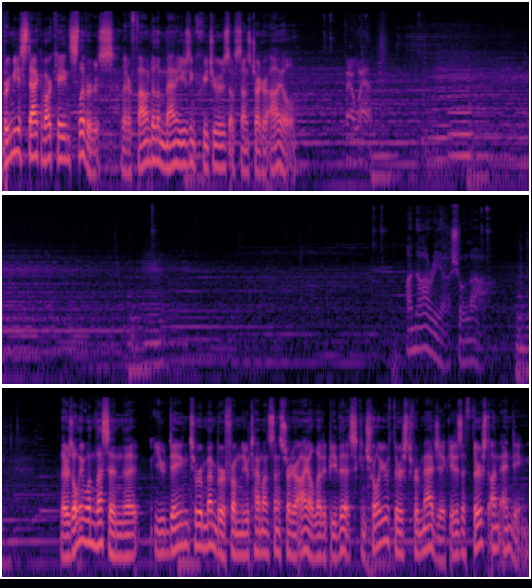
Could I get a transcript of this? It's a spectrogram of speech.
Bring me a stack of arcane slivers that are found on the mana-using creatures of Sunstrider Isle. Anaria Shola. There's only one lesson that you deign to remember from your time on Sunstrider Isle, let it be this. Control your thirst for magic. It is a thirst unending.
